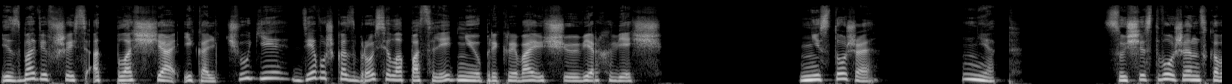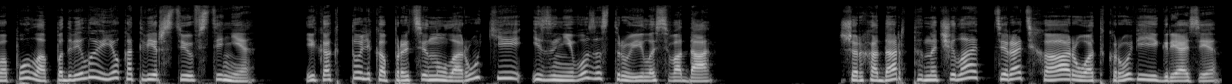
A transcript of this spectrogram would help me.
Избавившись от плаща и кольчуги, девушка сбросила последнюю прикрывающую верх вещь. «Низ тоже?» «Нет». Существо женского пола подвело ее к отверстию в стене, и как только протянула руки, из него заструилась вода. Шерхадарт начала оттирать Хаару от крови и грязи,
